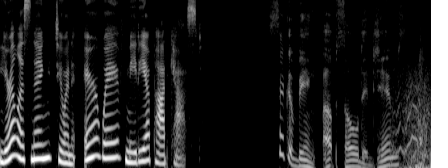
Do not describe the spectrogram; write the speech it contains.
You're listening to an Airwave Media Podcast. Sick of being upsold at gyms?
